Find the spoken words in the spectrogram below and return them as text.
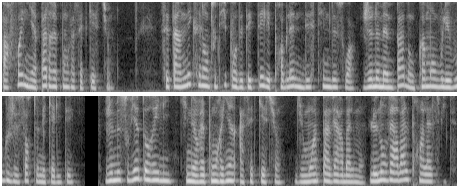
Parfois, il n'y a pas de réponse à cette question. C'est un excellent outil pour détecter les problèmes d'estime de soi. Je ne m'aime pas, donc comment voulez-vous que je sorte mes qualités? Je me souviens d'Aurélie, qui ne répond rien à cette question, du moins pas verbalement. Le non-verbal prend la suite.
